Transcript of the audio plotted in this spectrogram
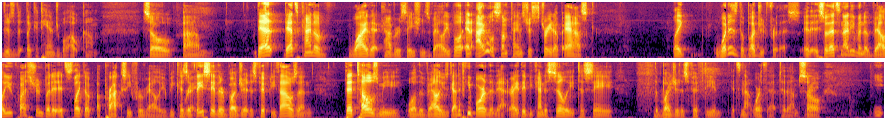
there's like a tangible outcome. So um, that that's kind of why that conversation is valuable. And i will sometimes just straight up ask like what is the budget for this? So that's not even a value question but it's like a, a proxy for value. Because if they say their budget is 50000 that tells me well the value's got to be more than that right they'd be kind of silly to say the budget is 50 and it's not worth that to them so y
